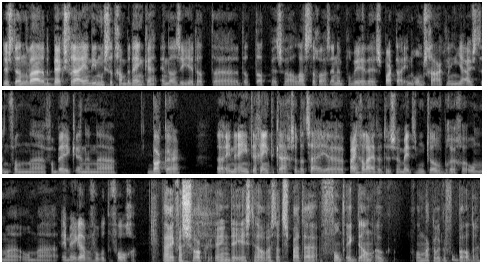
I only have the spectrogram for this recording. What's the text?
Dus dan waren de backs vrij en die moesten het gaan bedenken. En dan zie je dat eh, dat, dat best wel lastig was. En dan probeerde Sparta in de omschakeling juist een Van, eh, van Beek en een eh, Bakker in een 1 tegen 1 te krijgen. Zodat zij pijn gaan leiden. Dus eh, meters moeten overbruggen om, om Emega bijvoorbeeld te volgen. Waar ik van schrok in de eerste helft was dat Sparta, vond ik dan, ook gewoon makkelijker voetbalde.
